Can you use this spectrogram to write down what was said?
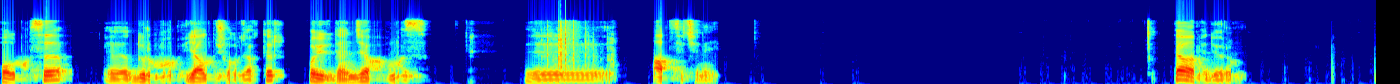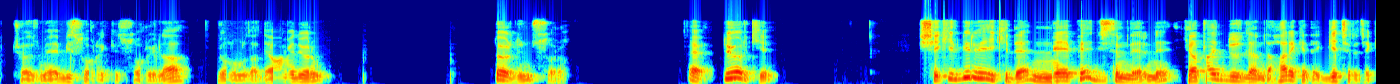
olması e, durumu yanlış olacaktır. O yüzden cevabımız e, A seçeneği. Devam ediyorum. Çözmeye bir sonraki soruyla yolumuza devam ediyorum. Dördüncü soru. Evet diyor ki şekil 1 ve 2'de NP cisimlerini yatay düzlemde harekete geçirecek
